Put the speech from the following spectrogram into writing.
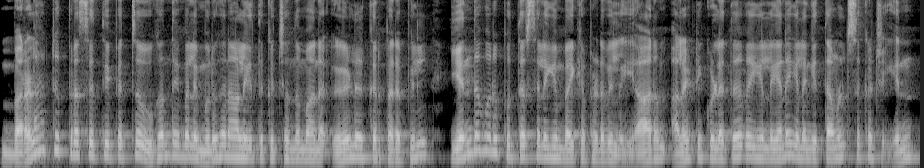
வரலாற்று பிரசித்தி பெற்ற உகந்தைமலை முருகன் ஆலயத்துக்கு சொந்தமான ஏழு ஏக்கர் பரப்பில் எந்த ஒரு புத்தர் சிலையும் வைக்கப்படவில்லை. யாரும் அலட்டிக்கொள்ள தேவையில்லை என இலங்கை தமிழ்சு கட்சியின்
